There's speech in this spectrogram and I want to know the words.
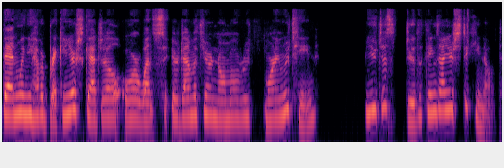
Then, when you have a break in your schedule, or once you're done with your normal morning routine, you just do the things on your sticky note.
